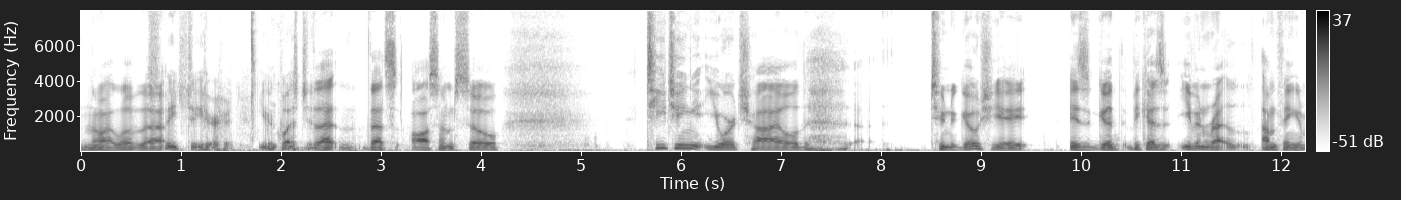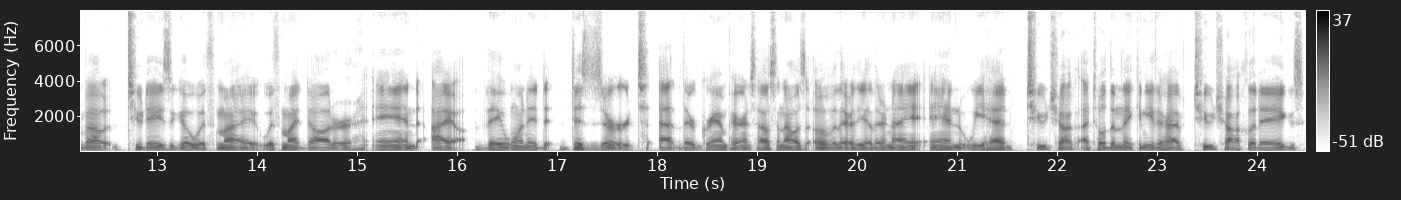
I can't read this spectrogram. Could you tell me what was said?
No, I love that. speech to your your question. That that's awesome. So teaching your child to negotiate is good because even re- I'm thinking about 2 days ago with my with my daughter and I they wanted dessert at their grandparents' house and I was over there the other night and we had two choc I told them they can either have two chocolate eggs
